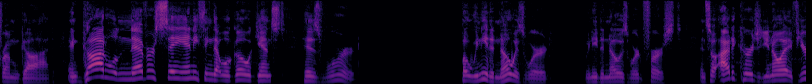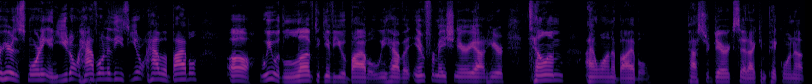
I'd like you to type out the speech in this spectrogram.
from God. And God will never say anything that will go against His Word. But we need to know His Word. We need to know His Word first. And so I'd encourage you, you know what, if you're here this morning and you don't have one of these, you don't have a Bible, oh, we would love to give you a Bible. We have an information area out here. Tell them, I want a Bible. Pastor Derek said I can pick one up.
